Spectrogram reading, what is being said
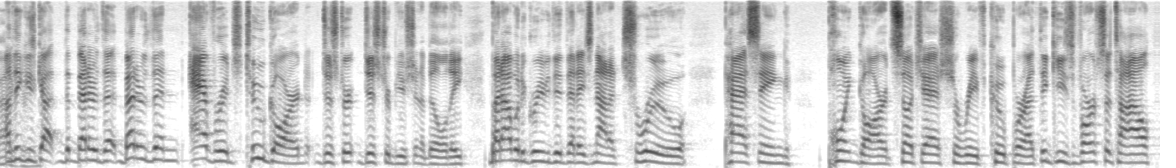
I'd I think agree. he's got the better the better than average two guard distri- distribution ability, but I would agree with you that he's not a true passing point guard such as Sharife Cooper. I think he's versatile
